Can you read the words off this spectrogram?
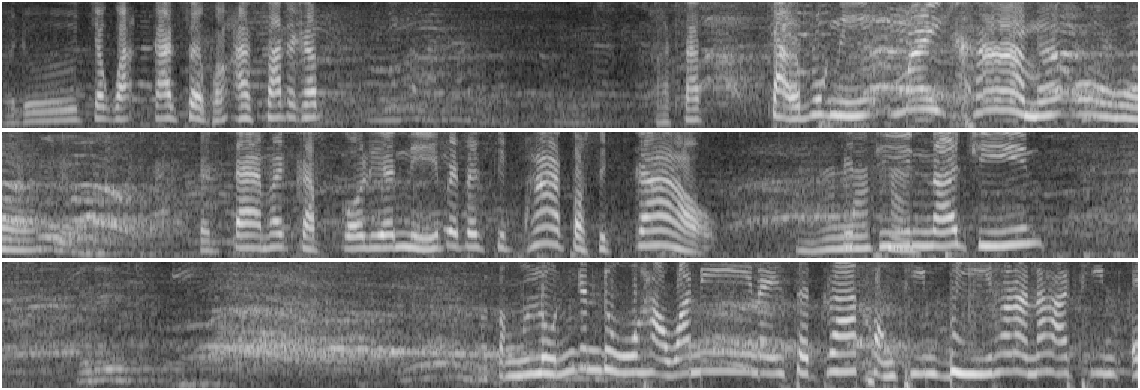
มาดูจังหวะการเสิร์ฟของอาซัดนะครับ อาซัดเสิร์ฟลูกนี้ไม่ข้ามฮะโอ้โหเป็นแต้มให้กับโกเลียหนีไปเป็น 15 ต่อ 19นั่นแหละค่ะ15นาชีนก็ ต้องลุ้นกันดูค่ะว่านี่ในเซตแรกของทีม B เท่านั้นนะคะ ทีม A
